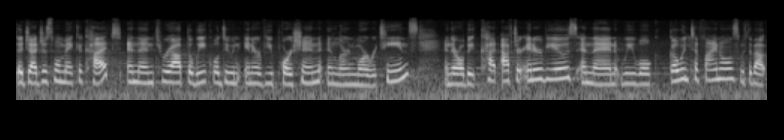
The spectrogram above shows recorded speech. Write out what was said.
The judges will make a cut, and then throughout the week, we'll do an interview portion and learn more routines. And there will be cut after interviews, and then we will go into finals with about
